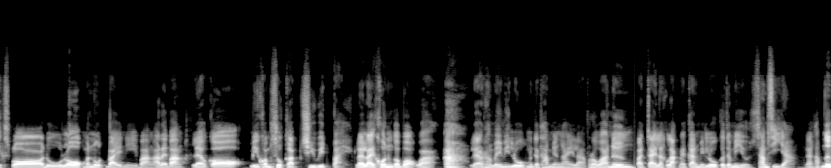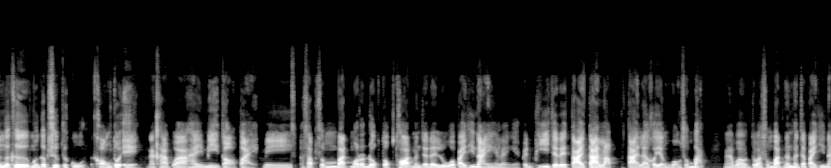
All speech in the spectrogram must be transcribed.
explore ดูโลกมนุษย์ใบนี้บ้างอะไรบ้าง แล้วก็มีความสุขกับชีวิตไป หลาย ๆ คนก็บอกว่าอ่าแล้วถ้าไม่มีลูกมันจะทำยังไงล่ะ เพราะว่าหนึ่งปัจจัยหลัก ๆ ในการมีลูกก็จะมีอยู่ 3 4 อย่างนะครับหนึ่งก็คือเหมือนกับสืบตระกูลของตัวเองนะครับว่าให้มีต่อไป มีทรัพย์สมบัติมรดกตกทอดมันจะได้รู้ว่าไปที่ไหนอะไรเงี้ยเป็นผีจะได้ตายตาหลับตายแล้วก็ยังห่วงสมบัติ นะว่าว่าสมบัตินั้นมันจะไปที่ไหน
